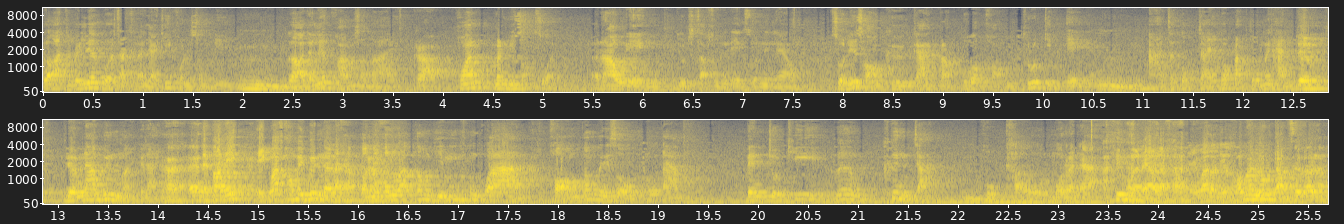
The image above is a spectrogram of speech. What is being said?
เราอาจจะไปเลือกบริษัทขนาดใหญ่ที่ขนส่งดี อืมเราอาจจะเลือกความสบาย ครับ เพราะฉะนั้นมันมีสองส่วน เราเองหยุดสนับสนุนกันเองส่วนหนึ่งแล้ว ส่วนที่สองคือการปรับตัวของธุรกิจเองเนี่ยอืมอาจจะตกใจเพราะปรับตัวไม่ทันเดิม เดิมหน้าบึ้งหน่อยก็ได้ แต่ตอนนี้เอกว่าเขาไม่บึ้งแล้วละครับ ตอนนี้เขารู้ว่าต้องยิ้มกว้างๆของต้องไปส่งโทรตาม เป็นจุดที่เริ่มขึ้นจากภูเขามรณะขึ้นมาแล้วละครับแต่ว่าตอนนี้เขามาลงต่ำเสร็จแล้วเหรอ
